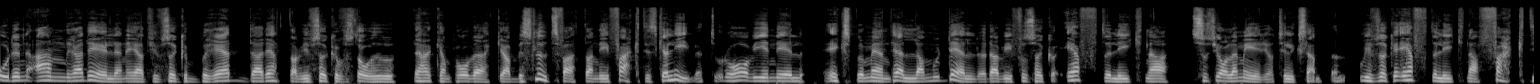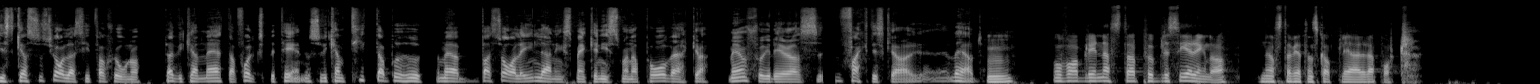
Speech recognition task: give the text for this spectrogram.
Och den andra delen är att vi försöker bredda detta, vi försöker förstå hur det här kan påverka beslutsfattande i faktiska livet. Och då har vi en del experimentella modeller där vi försöker efterlikna sociala medier till exempel. Och vi försöker efterlikna faktiska sociala situationer där vi kan mäta folks beteende. Så vi kan titta på hur de här basala inlärningsmekanismerna påverkar människor i deras faktiska eh, värld. Mm. Och vad blir nästa publicering då? Nästa vetenskapliga rapport?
